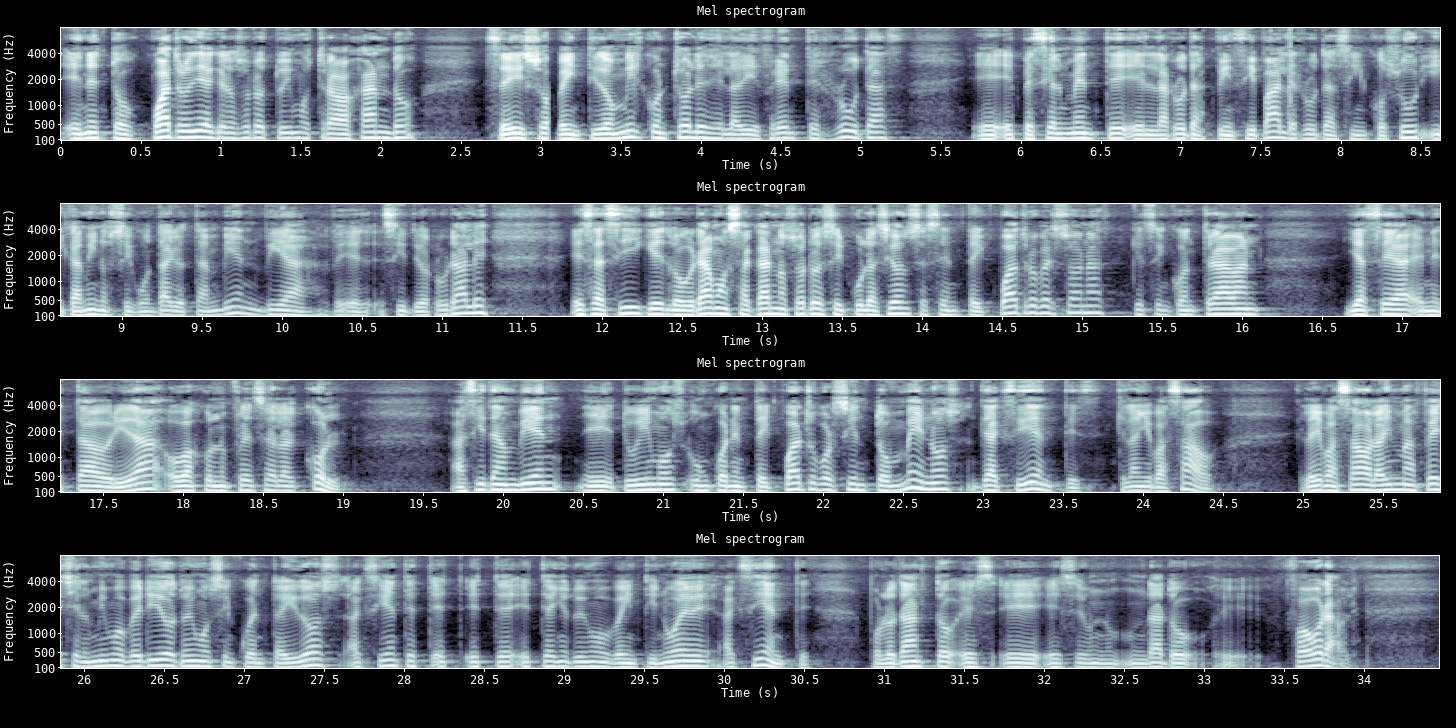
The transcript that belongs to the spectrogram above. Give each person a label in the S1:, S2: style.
S1: En estos cuatro días que nosotros estuvimos trabajando, se hizo 22.000 controles de las diferentes rutas, eh, especialmente en las rutas principales, Ruta 5 Sur y caminos secundarios también, vía eh, sitios rurales. Es así que logramos sacar nosotros de circulación 64 personas que se encontraban ya sea en estado de ebriedad o bajo la influencia del alcohol. Así también eh, tuvimos un 44% menos de accidentes que el año pasado. El año pasado, a la misma fecha, en el mismo periodo, tuvimos 52 accidentes, este, este, este año tuvimos 29 accidentes. Por lo tanto, es, eh, un, dato eh, favorable.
